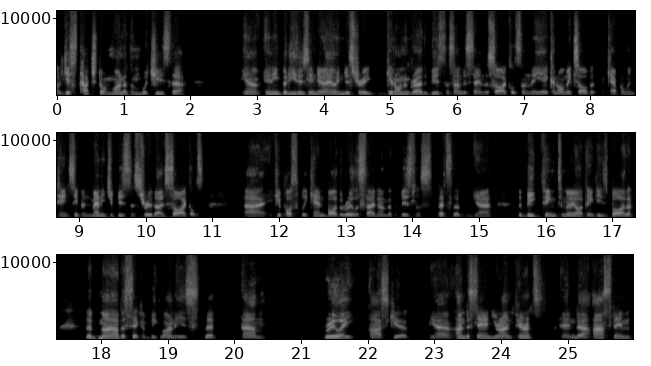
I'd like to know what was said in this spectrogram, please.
I've just touched on one of them, which is the, you know, anybody who's in our industry, get on and grow the business, understand the cycles and the economics of it, the capital intensive, and manage your business through those cycles. Uh, if you possibly can, buy the real estate under the business. That's the, you know, the big thing to me, I think, is buy the, the my other second big one is that um, really ask you, you know, understand your own parents and uh, ask them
